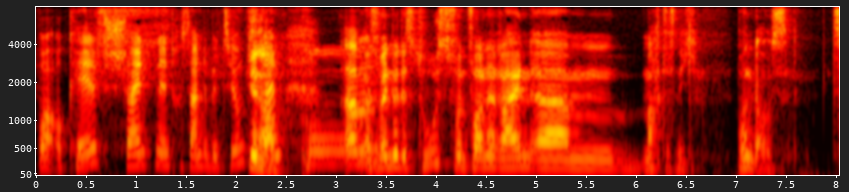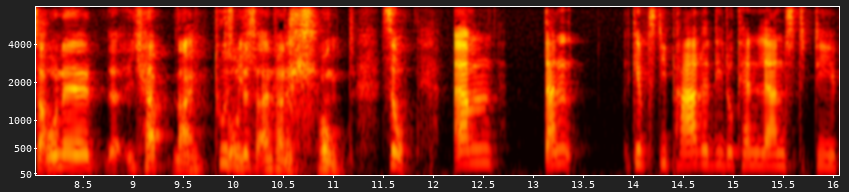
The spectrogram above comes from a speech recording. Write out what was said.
Boah, okay, es scheint eine interessante Beziehung zu Genau. sein. Puh, Ähm, also wenn du das tust von vornherein, ähm, mach das nicht. Punkt aus. So. Ohne, äh, ich hab, nein, Tu's tu nicht. das einfach nicht. Punkt. So, ähm, dann gibt es die Paare, die du kennenlernst, die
